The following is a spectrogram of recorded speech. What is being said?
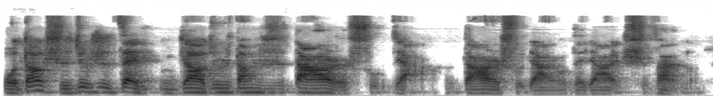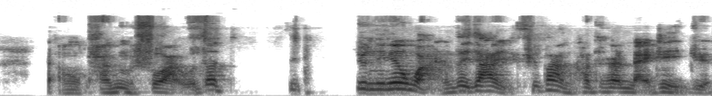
我当时就是在你知道，就是当时是大二暑假，大二暑假然后在家里吃饭呢，然后他这么说啊，我到。就那天晚上在家里吃饭，他突然来这一句，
